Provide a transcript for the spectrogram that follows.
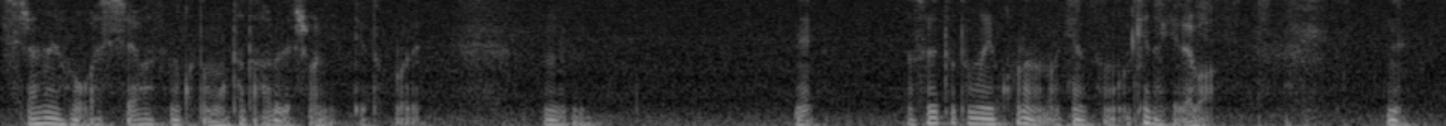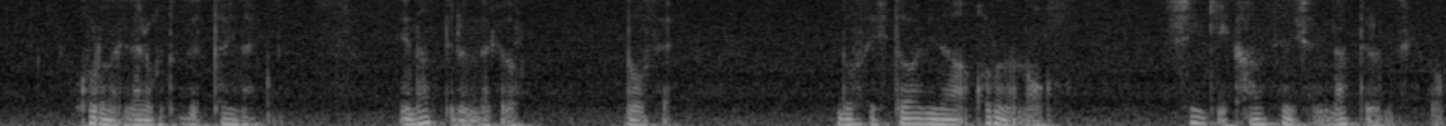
知らない方が幸せなことも多々あるでしょうにっていうところで。うん。それとともにコロナの検査も受けなければ、ね、コロナになることは絶対ない。え、なってるんだけど、どうせ。どうせ人は皆コロナの新規感染者になってるんですけど、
